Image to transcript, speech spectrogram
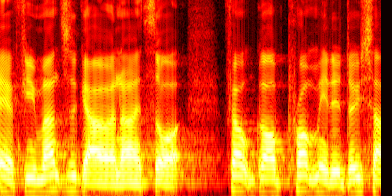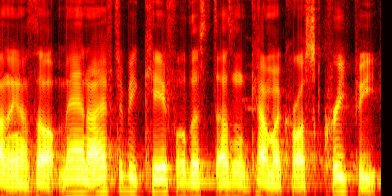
a few months ago, and I thought, felt God prompt me to do something. I thought, man, I have to be careful this doesn't come across creepy.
